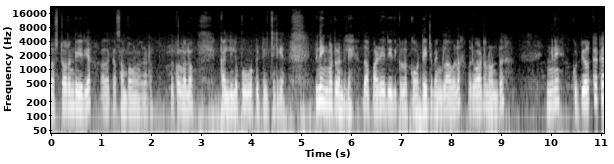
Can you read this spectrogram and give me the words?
റെസ്റ്റോറന്റ് ഏരിയ. അതൊക്കെ സംഭവങ്ങളൊക്കെ കേട്ടോ. ഇത് കൊള്ളാലോ. കല്ലിൽ പൂവൊക്കെ ഇട്ട് വെച്ചിരിക്കുക പിന്നെ ഇങ്ങോട്ട് കണ്ടില്ലേ? ഇതാ പഴയ രീതിക്കുള്ള കോട്ടേജ് ബംഗ്ലാവുകൾ ഒരുപാടെണ്ണം ഉണ്ട് ഇങ്ങനെ കുട്ടികൾക്കൊക്കെ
